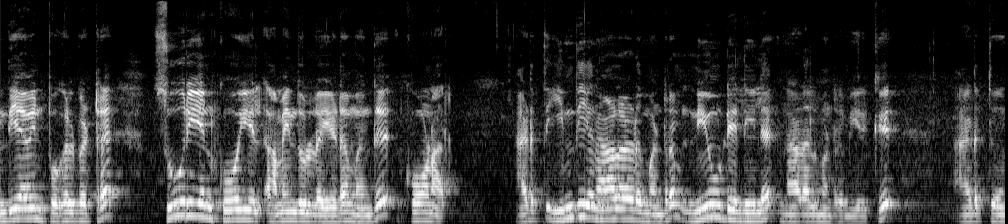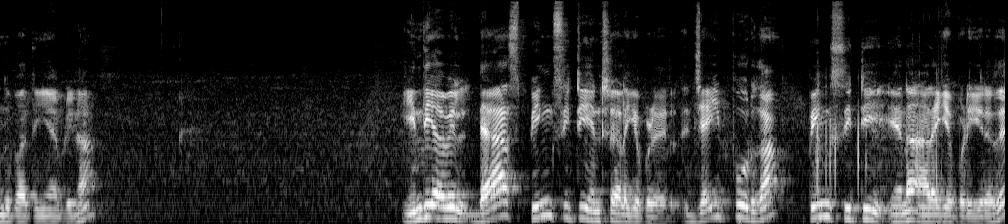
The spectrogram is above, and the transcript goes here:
இந்தியாவின் புகழ்பெற்ற சூரியன் கோயில் அமைந்துள்ள இடம் வந்து கோனார். அடுத்து இந்திய நாடாளுமன்றம் நியூ டெல்லியில் நாடாளுமன்றம் இருக்குது அடுத்து வந்து பார்த்தீங்க அப்படின்னா இந்தியாவில் டேஸ் பிங்க் சிட்டி என்று அழைக்கப்படுகிறது. ஜெய்ப்பூர் தான் பிங்க் சிட்டி என அழைக்கப்படுகிறது.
